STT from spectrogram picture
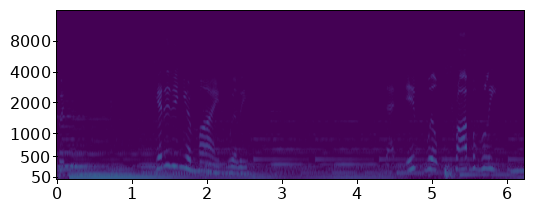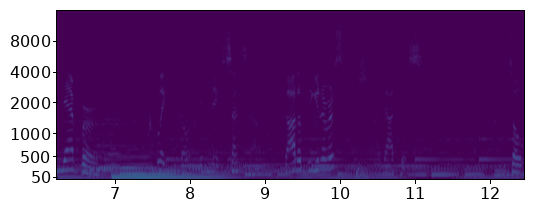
But get it in your mind, Willie, that it will probably never click and go, it makes sense now. God of the universe, I got this. So,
